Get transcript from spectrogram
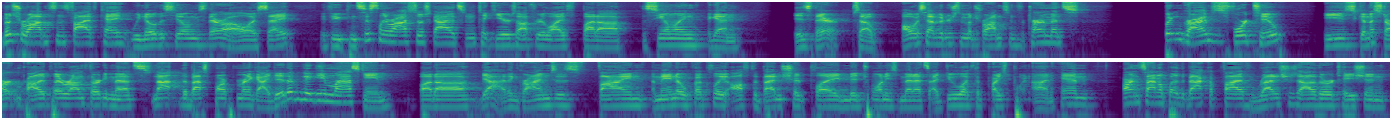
Mitchell Robinson's 5K. We know the ceiling's there. I always say if you consistently roster this guy, it's going to take years off your life, but uh, the ceiling again is there. So always have interest in Mitchell Robinson for tournaments. Quentin Grimes is 4 2. He's going to start and probably play around 30 minutes. Not the best point per minute guy. Did have a good game last game, but uh, yeah, I think Grimes is fine. Immanuel Quickley off the bench should play mid 20s minutes. I do like the price point on him. Hartenstein will play the backup five. Reddish is out of the rotation.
